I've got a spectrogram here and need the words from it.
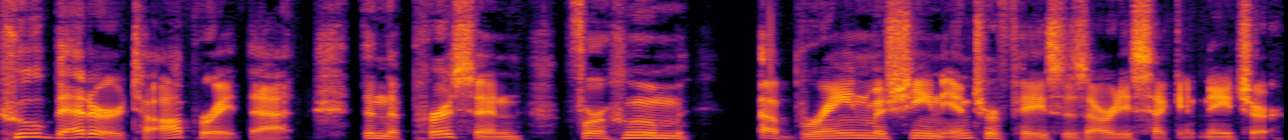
Who better to operate that than the person for whom a brain machine interface is already second nature?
